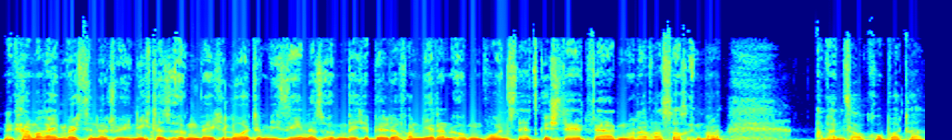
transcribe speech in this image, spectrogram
Eine Kamera, ich möchte natürlich nicht, dass irgendwelche Leute mich sehen, dass irgendwelche Bilder von mir dann irgendwo ins Netz gestellt werden oder was auch immer. Aber ein Saugroboter?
